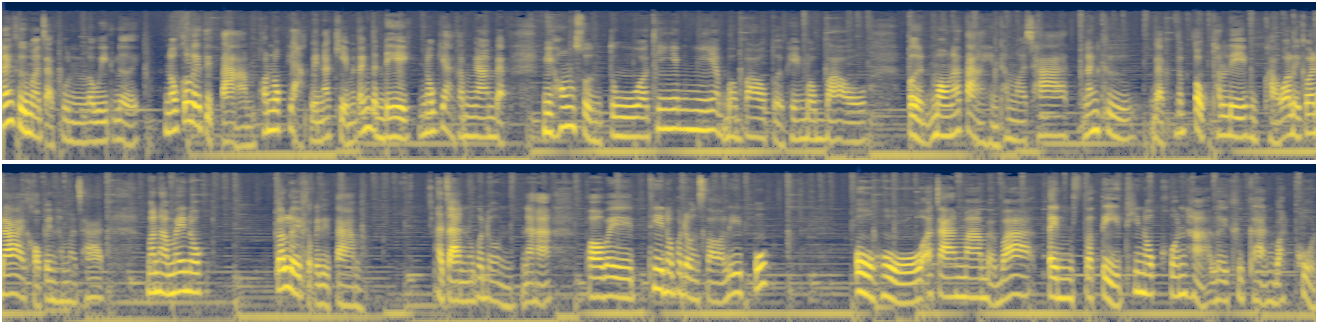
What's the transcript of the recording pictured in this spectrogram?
นั่นคือมาจากคุณลวิทย์เลย นกก็เลยติดตาม เพราะนกอยากเป็นนักเขียนมาตั้งแต่เด็ก นกอยากทำงานแบบมีห้องส่วนตัวที่เงียบๆเบาๆ เปิดเพลงเบาๆ เปิดมองหน้าต่างเห็นธรรมชาติ นั่นคือแบบน้ำตกทะเลหุบเขาอะไรก็ได้ขอเป็นธรรมชาติ มันทำให้นก ก็เลยกลับไปติดตามอาจารย์นพดลนะคะ พอไปที่นพดลสตอรี่ปุ๊บ โอ้โห อาจารย์มาแบบว่าเต็มสติที่นกค้นหาเลยคือการวัดผล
